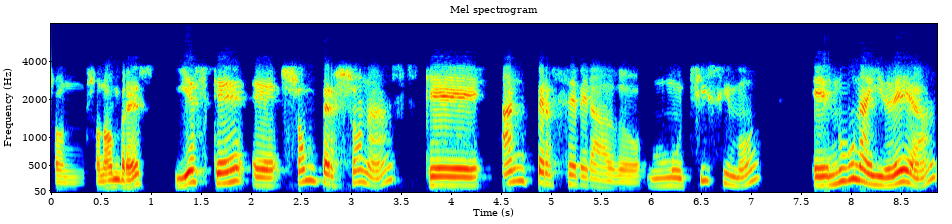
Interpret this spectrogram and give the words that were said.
son, son hombres. Y es que son personas que han perseverado muchísimo en una idea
